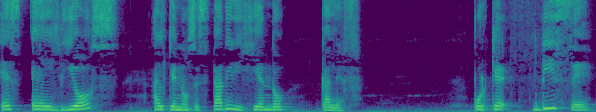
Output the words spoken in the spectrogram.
es el Dios al que nos está dirigiendo Caleb. Porque dice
